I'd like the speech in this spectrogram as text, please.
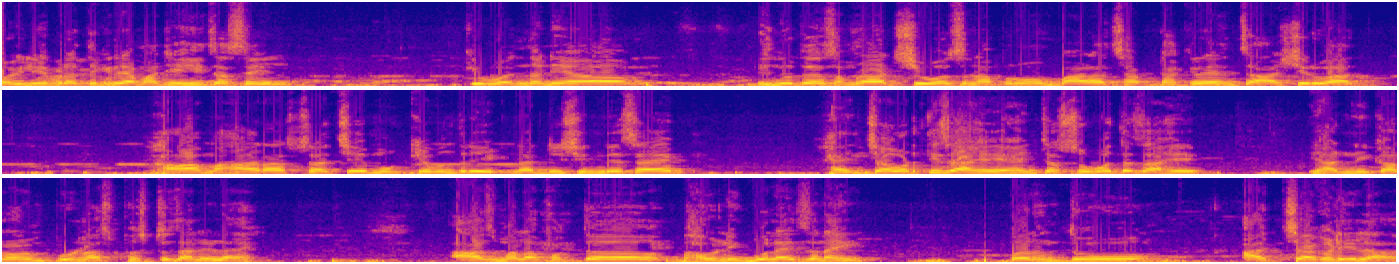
पहिली प्रतिक्रिया माझी हीच असेल की वंदनीय हिंदुत्व सम्राट शिवसेना प्रमुख बाळासाहेब ठाकरे यांचा आशीर्वाद हा महाराष्ट्राचे मुख्यमंत्री एकनाथजी शिंदेसाहेब ह्यांच्यावरतीच आहे ह्यांच्यासोबतच आहे. ह्या निकालावरून पूर्ण स्पष्ट झालेला आहे. आज मला फक्त भावनिक बोलायचं नाही परंतु आजच्या घडीला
